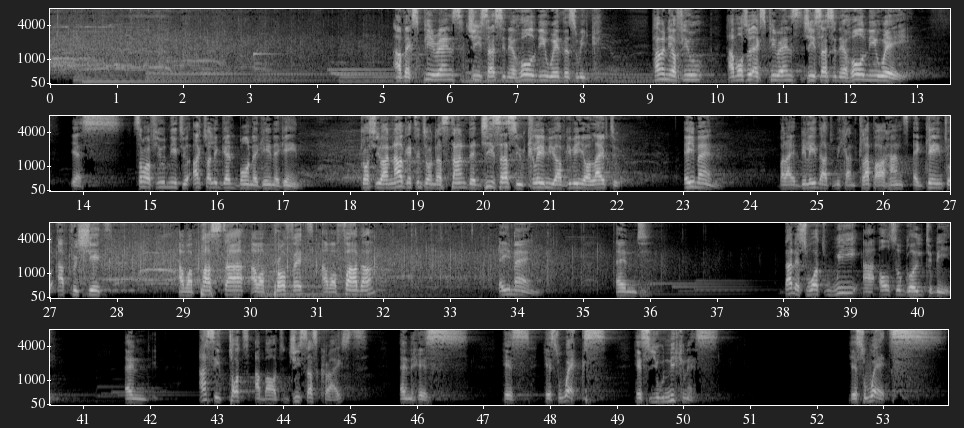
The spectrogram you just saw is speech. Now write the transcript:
I've experienced Jesus in a whole new way this week. How many of you have also experienced Jesus in a whole new way? Yes. Some of you need to actually get born again again. Because you are now getting to understand the Jesus you claim you have given your life to. Amen. But I believe that we can clap our hands again to appreciate our pastor, our prophet, our father. Amen. And that is what we are also going to be. And as he taught about Jesus Christ and his, his, his works, his uniqueness, his words,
